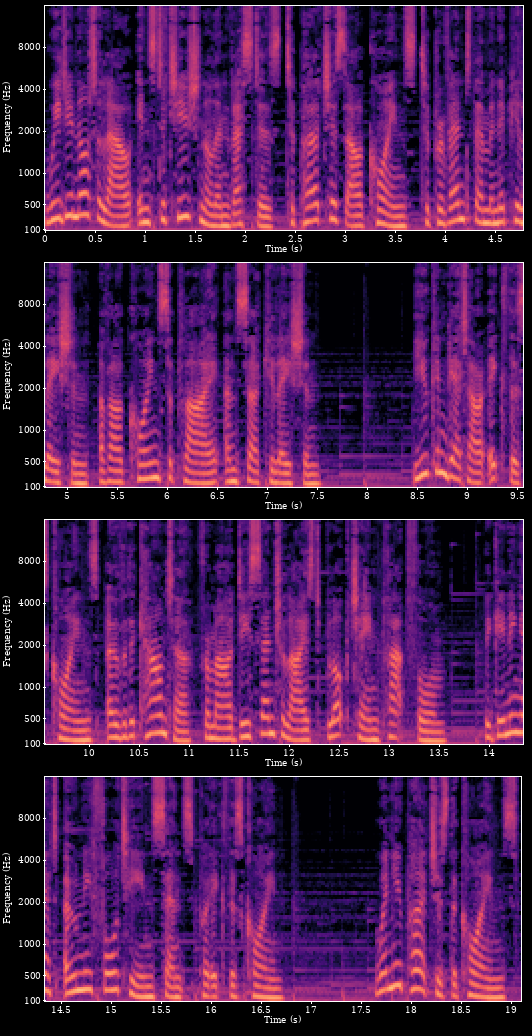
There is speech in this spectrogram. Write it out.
We do not allow institutional investors to purchase our coins to prevent their manipulation of our coin supply and circulation. You can get our Ichthus coins over the counter from our decentralized blockchain platform, beginning at only 14 cents per Ichthus coin. When you purchase the coins,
